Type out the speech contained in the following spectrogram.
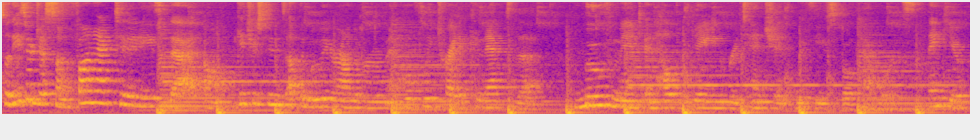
So these are just some fun activities that um, get your students up and moving around the room and hopefully try to connect the movement and help gain retention with these vocab words. Thank you.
